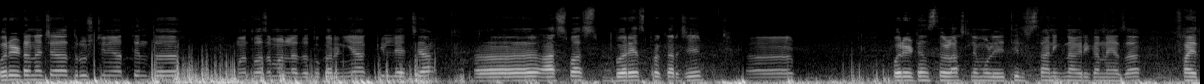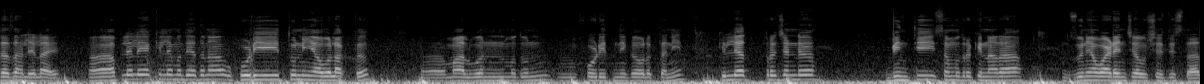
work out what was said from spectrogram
पर्यटनाच्या दृष्टीने अत्यंत महत्त्वाचा मानला जातो. कारण या किल्ल्याच्या आसपास बऱ्याच प्रकारचे पर्यटन स्थळ असल्यामुळे येथील स्थानिक नागरिकांना याचा फायदा झालेला आहे. आपल्याला या किल्ल्यामध्ये येताना होडीतून यावं लागतं. मालवणमधून फोडीत निघावं लागतं आणि किल्ल्यात प्रचंड भिंती समुद्रकिनारा जुन्या वाड्यांचे अवशेष दिसतात.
